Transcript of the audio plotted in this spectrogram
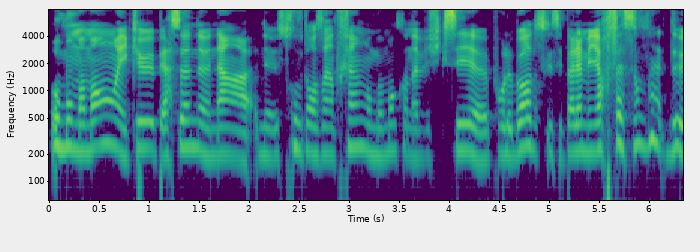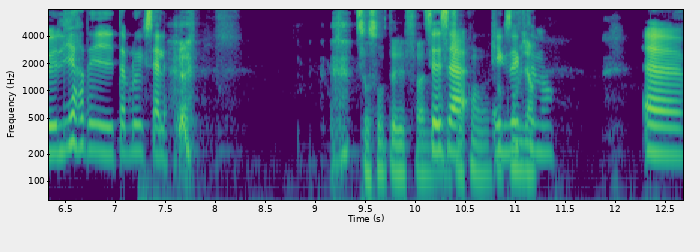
au bon moment et que personne ne se trouve dans un train au moment qu'on avait fixé euh, pour le board parce que c'est pas la meilleure façon de lire des tableaux Excel. Sur son téléphone. C'est ça, exactement. Euh,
